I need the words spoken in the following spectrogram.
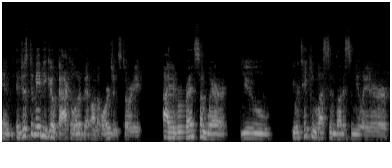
and and just to maybe go back a little bit on the origin story, I read somewhere you you were taking lessons on a simulator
